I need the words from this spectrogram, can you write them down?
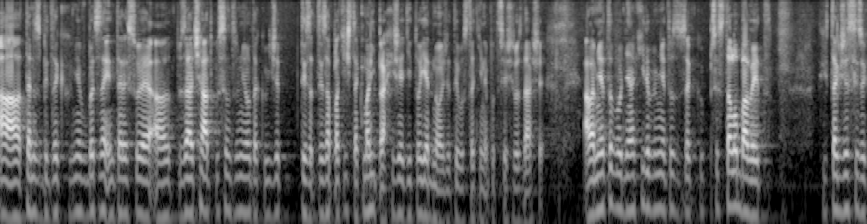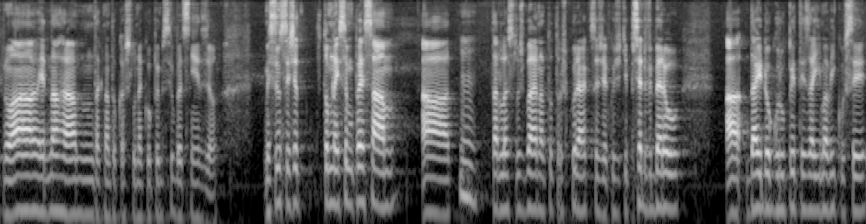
A ten zbytek mě vůbec neinteresuje a v začátku jsem to měl takový, že ty, za- ty zaplatíš tak malý prachy, že je ti to jedno, že ty ostatní nepotřebuješ rozdáše. Ale mě to od nějaký doby mě to jako přestalo bavit. Takže si řeknu, a jedna hra, hm, tak na to kašlu, nekoupím si vůbec nic. Jo. Myslím si, že v tom nejsem úplně sám, a Hmm. Tahle služba je na to trošku reakce, že, jako, že ti předvyberou a dají do grupy ty zajímavé kusy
